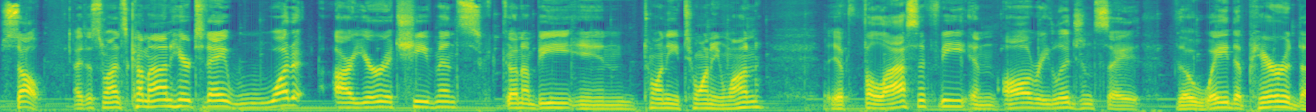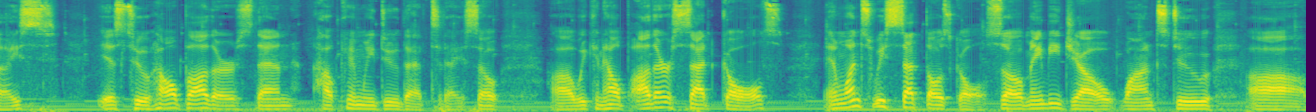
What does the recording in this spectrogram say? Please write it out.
so I just wanted to come on here today. What are your achievements going to be in 2021? If philosophy and all religions say the way to paradise is to help others, then how can we do that today? So uh, we can help others set goals. And once we set those goals, so maybe Joe wants to, uh,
